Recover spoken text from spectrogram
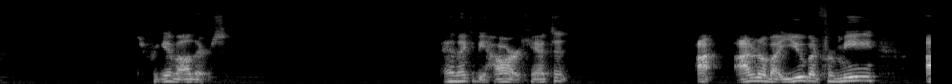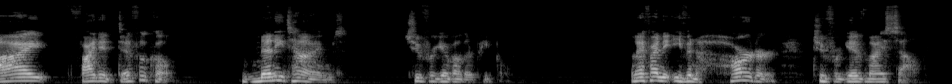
to forgive others. Man, that can be hard, can't it? I I don't know about you, but for me, I find it difficult many times to forgive other people. And I find it even harder to forgive myself.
